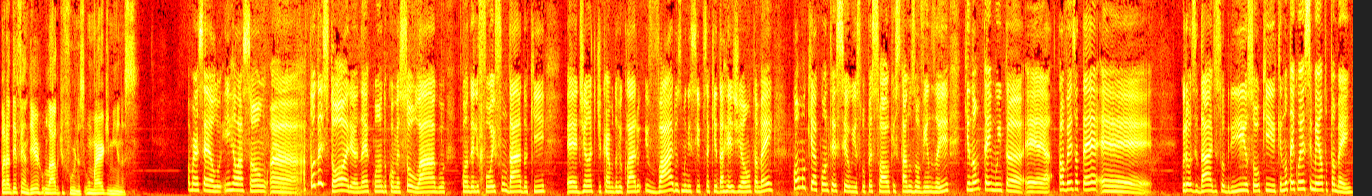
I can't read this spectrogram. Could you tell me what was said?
para defender o Lago de Furnas, o Mar de Minas. Ô Marcelo, em relação a, a toda a história, né, quando começou o lago, quando ele foi fundado aqui é, diante de Carmo do Rio Claro e vários municípios aqui da região também, como que aconteceu isso para o pessoal que está nos ouvindo aí, que não tem muita, é, talvez até é, curiosidade sobre isso, ou que, que não tem conhecimento também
